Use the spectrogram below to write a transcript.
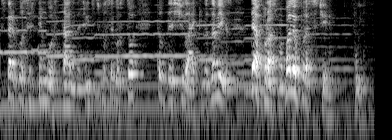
Espero que vocês tenham gostado desse vídeo. Se você gostou, então deixe o like meus amigos. Até a próxima. Valeu por assistirem. Fui.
